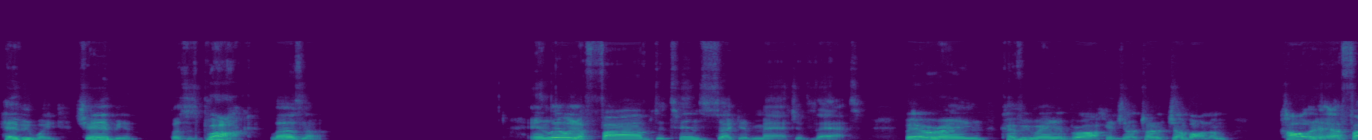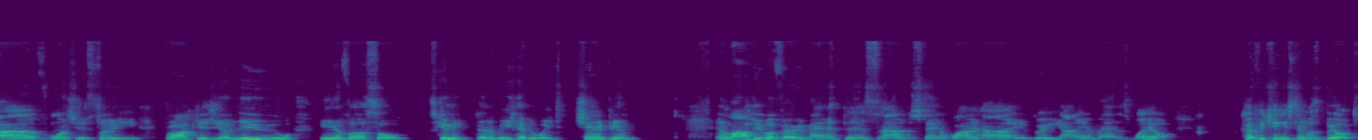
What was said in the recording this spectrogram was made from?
Heavyweight Champion, versus Brock Lesnar. And literally a five to ten second match of that. Bear Rain, Kofi ran at Brock and jump, tried to jump on him. Call it an F5, one, two, three. Brock is your new Universal, excuse me, WWE Heavyweight Champion. And a lot of people are very mad at this, and I understand why, and I agree. I am mad as well. Kofi Kingston was built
